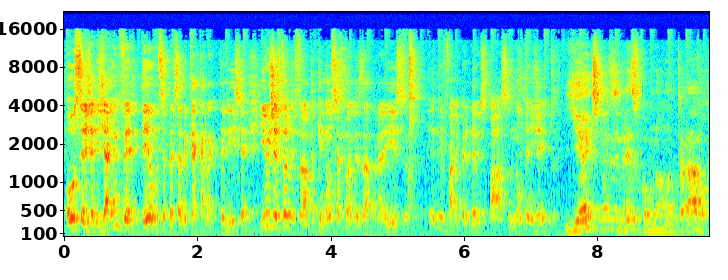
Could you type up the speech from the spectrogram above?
Ou seja, já inverteu, você percebe que a característica. E o gestor de frota que não se atualizar para isso, ele vai perder o espaço, não tem jeito. E antes, muitas empresas, como não monitoravam,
